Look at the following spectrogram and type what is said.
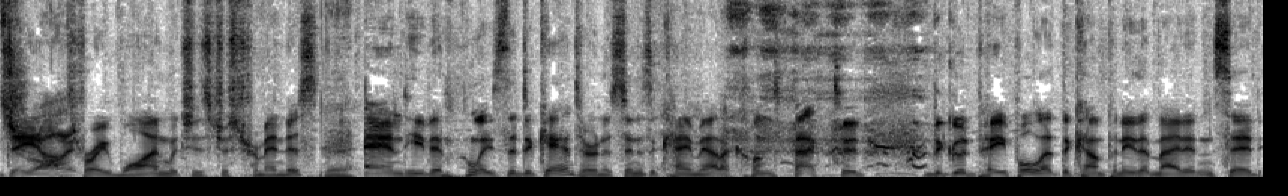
That's DR3 wine, which is just tremendous. And he then released the decanter, and as soon as it came out, I contacted the good people at the company that made it and said,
